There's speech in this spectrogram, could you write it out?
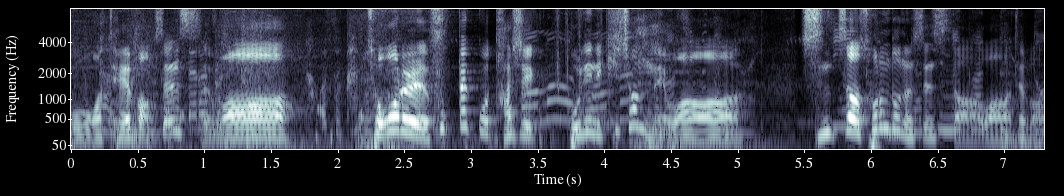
오와 대박. 센스. 와. 저거를 훅 뺏고 다시 본인이 키셨네. 와. 진짜 소름 돋는 센스다. 와 대박.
